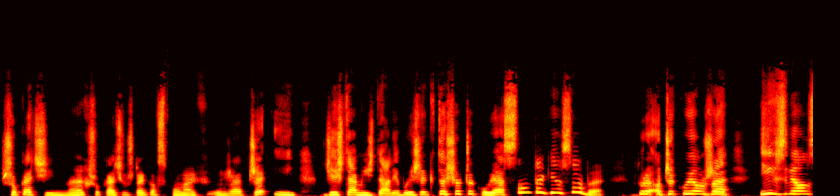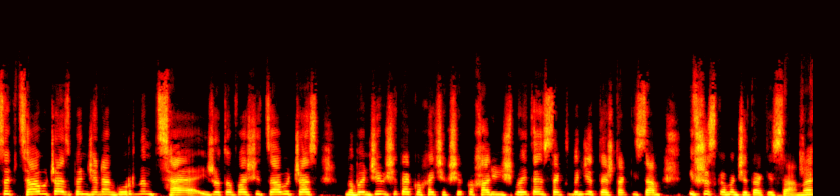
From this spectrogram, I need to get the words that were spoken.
szukać innych, szukać już tego wspólnych rzeczy i gdzieś tam iść dalej, bo jeżeli ktoś oczekuje, a są takie osoby, które oczekują, że ich związek cały czas będzie na górnym C i że to właśnie cały czas, no będziemy się tak kochać, jak się kochaliśmy i ten seks będzie też taki sam i wszystko będzie takie same.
